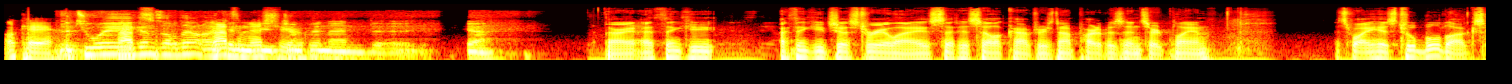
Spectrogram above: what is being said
Okay. The two AA guns are down. I can an issue. jump in and uh, yeah. All right, I think he, I think he just realized that his helicopter is not part of his insert plan. That's why he has two bulldogs.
